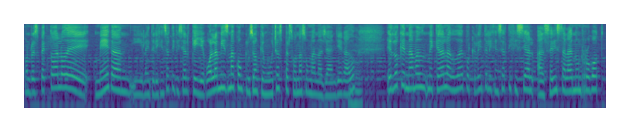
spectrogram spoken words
Con respecto a lo de Megan y la inteligencia artificial, que llegó a la misma conclusión que muchas personas humanas ya han llegado. Es lo que nada más me queda la duda de por qué la inteligencia artificial, al ser instalada en un robot,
